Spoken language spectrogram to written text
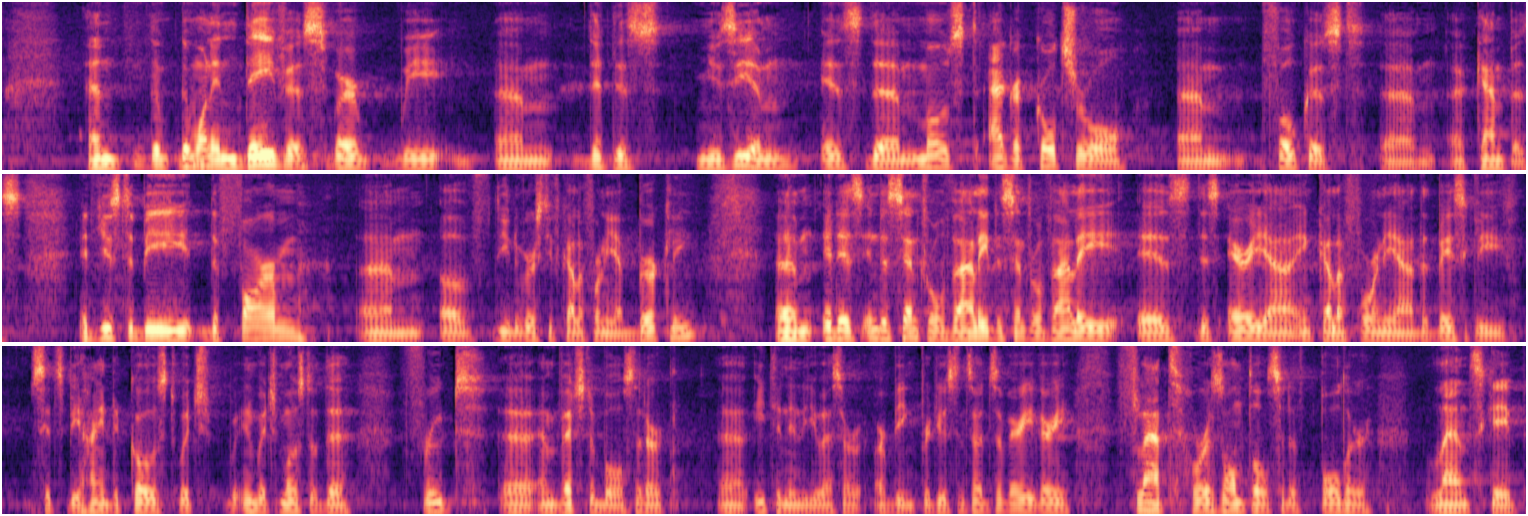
and the, the one in Davis, where we um, did this museum, is the most agricultural um, focused um, uh, campus. It used to be the farm um, of the University of California, Berkeley. Um, it is in the Central Valley. The Central Valley is this area in California that basically sits behind the coast, which, in which most of the fruit uh, and vegetables that are uh, eaten in the US are, are, being produced. And so it's a very, very flat, horizontal sort of polder landscape.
